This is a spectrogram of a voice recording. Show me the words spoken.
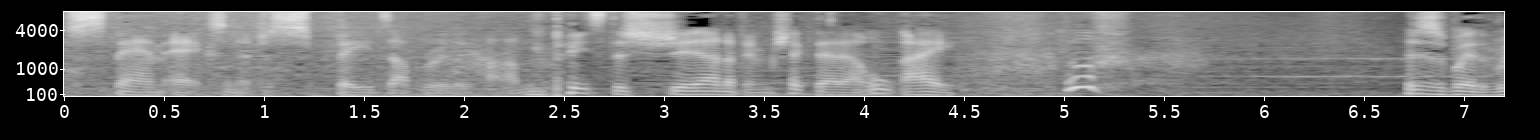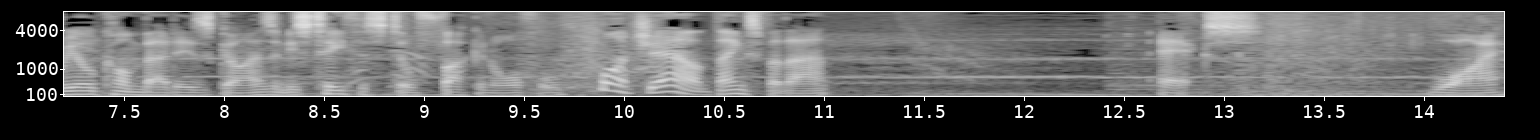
spam X and it just speeds up really hard and beats the shit out of him. Check that out. Oh, A. Oof. This is where the real combat is, guys, and his teeth are still fucking awful. Watch out, thanks for that. X. Y.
